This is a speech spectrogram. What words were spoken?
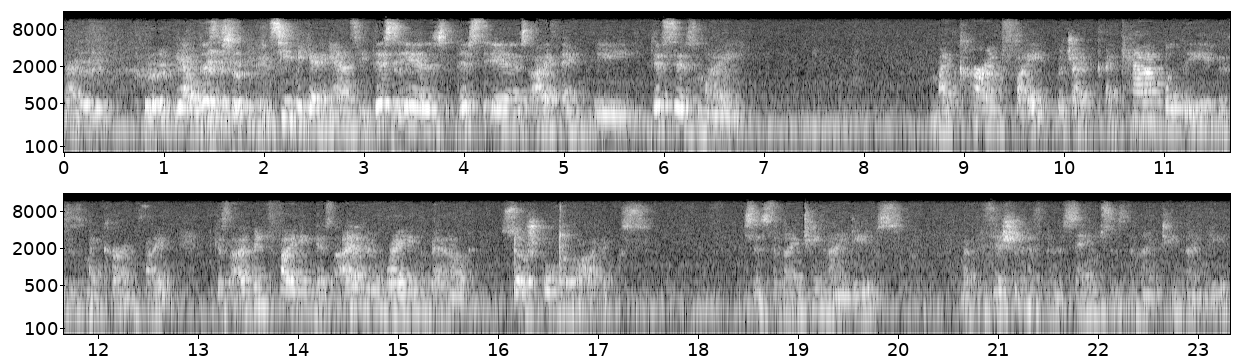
they could. Yeah, well, And this so- is, you can see me getting antsy. This Yeah. is, this is, I think, the, this is my, my current fight, which I, I cannot believe this is my current fight, because I've been fighting this, I have been writing about social robotics since the 1990s. My position has been the same since the 1990s.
